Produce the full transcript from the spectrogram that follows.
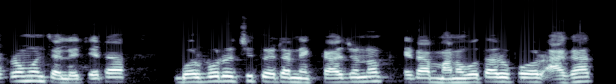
আক্রমণ চালিয়েছে। এটা বর্বরচিত, এটা নেককারজনক এটা মানবতার উপর আঘাত।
